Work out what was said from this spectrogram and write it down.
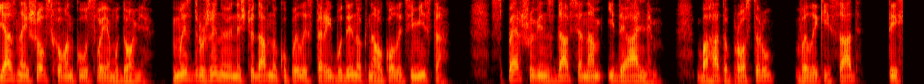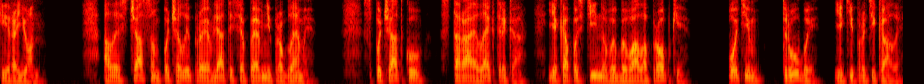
Я знайшов схованку у своєму домі. Ми з дружиною нещодавно купили старий будинок на околиці міста. Спершу він здався нам ідеальним: багато простору, великий сад, тихий район. Але з часом почали проявлятися певні проблеми. Спочатку стара електрика, яка постійно вибивала пробки, потім труби, які протікали.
